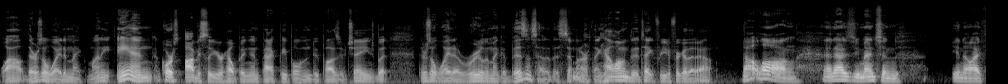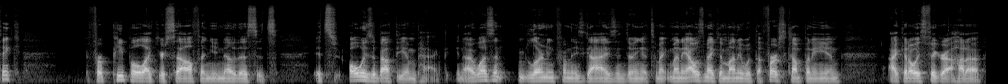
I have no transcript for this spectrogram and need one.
"Wow, there's a way to make money," and of course, obviously you're helping impact people and do positive change, but there's a way to really make a business out of this seminar thing. How long did it take for you to figure that out? Not long. And as you mentioned, you know, I think for people like yourself, and you know this, it's it's always about the impact. You know, I wasn't learning from these guys and doing it to make money. I was making money with the first company, and I could always figure out how to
